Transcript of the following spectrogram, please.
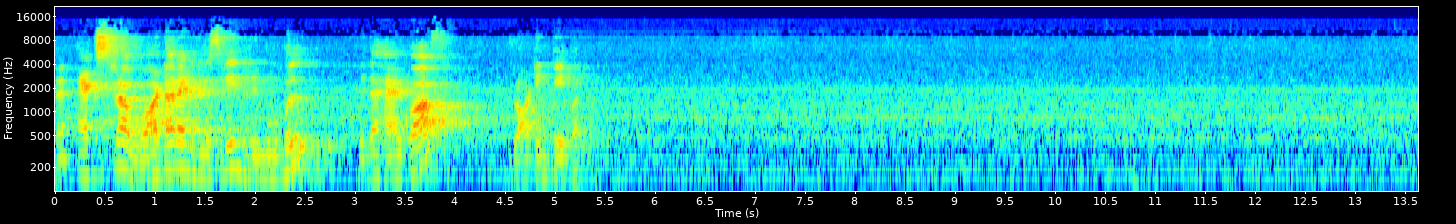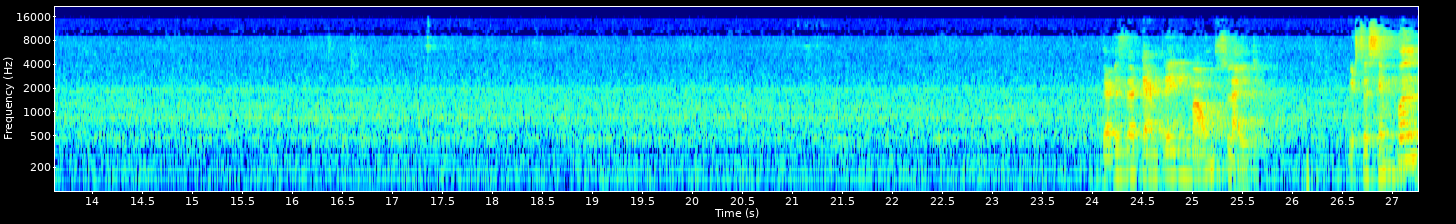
Then extra water and glycerine removal with the help of blotting paper. That is the temporary mount slide. It's a simple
